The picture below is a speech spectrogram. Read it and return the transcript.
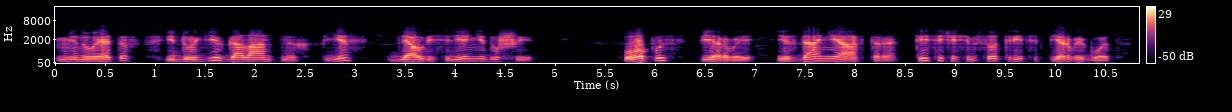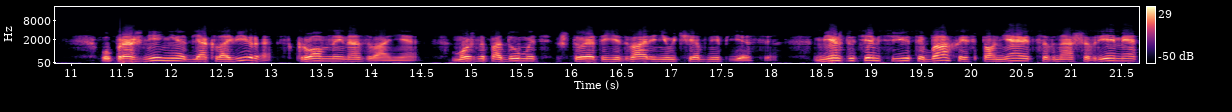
минуэтов и других галантных пьес для увеселения души. Опус 1. Издание автора. 1731 год. Упражнение для клавира — скромное название. Можно подумать, что это едва ли не учебные пьесы. Между тем сюиты Баха исполняются в наше время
